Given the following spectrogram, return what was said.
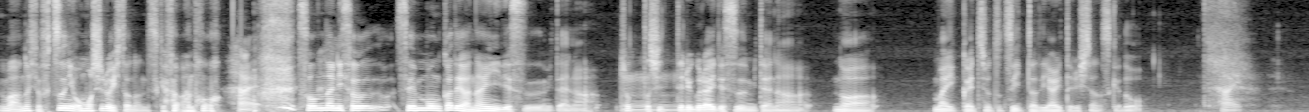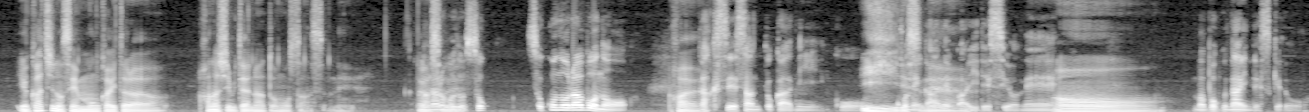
まああの人普通に面白い人なんですけど、あの、はい。そんなにそう、専門家ではないです、みたいな。ちょっと知ってるぐらいです、みたいなのは、まあ一回ちょっとツイッターでやり取りしたんですけど、はい。いや、ガチの専門家いたら話してみたいなと思ってたんですよね。なるほど。そ、そこのラボのはい。学生さんとかに、こう、いいですねがあればいいですよね。ああ。まあ僕ないんですけど。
